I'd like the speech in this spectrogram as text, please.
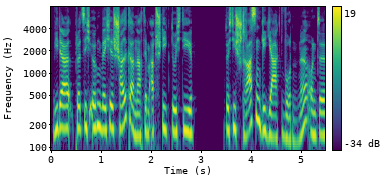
wieder plötzlich irgendwelche Schalker nach dem Abstieg durch die durch die Straßen gejagt wurden. Ne? Und äh,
